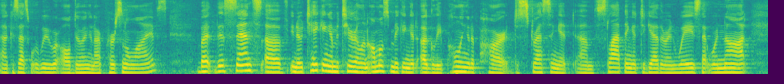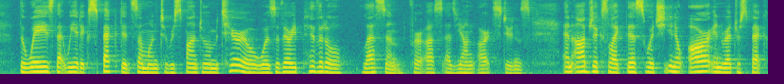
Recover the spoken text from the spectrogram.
because uh, that's what we were all doing in our personal lives. But this sense of, you know, taking a material and almost making it ugly, pulling it apart, distressing it, um, slapping it together in ways that were not the ways that we had expected someone to respond to a material was a very pivotal lesson for us as young art students. And objects like this, which you know are in retrospect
